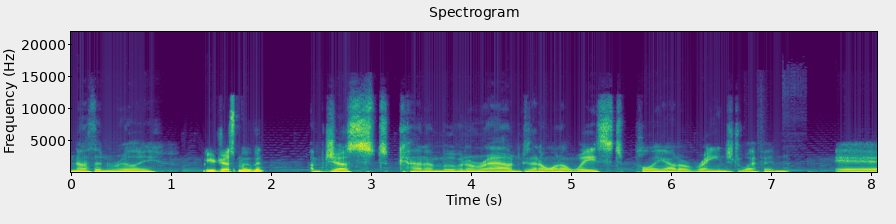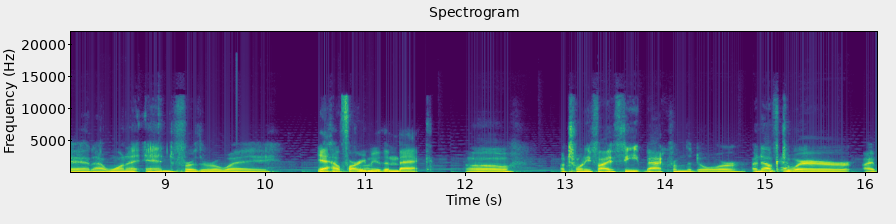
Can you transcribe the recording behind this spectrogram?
Nothing really. You're just moving? I'm just kind of moving around because I don't want to waste pulling out a ranged weapon, and I want to end further away. Yeah, how far are you moving back? Oh, about 25 feet back from the door, enough to where I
